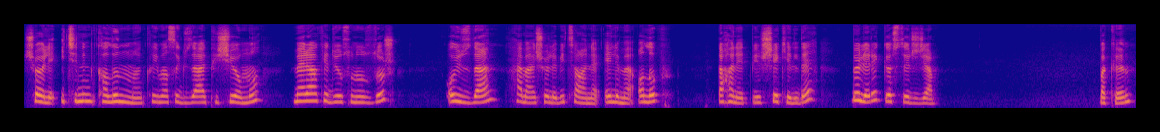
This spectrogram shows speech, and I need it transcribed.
Şöyle içinin kalın mı, kıyması güzel pişiyor mu merak ediyorsunuzdur. O yüzden hemen şöyle bir tane elime alıp daha net bir şekilde bölerek göstereceğim. Bakın.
